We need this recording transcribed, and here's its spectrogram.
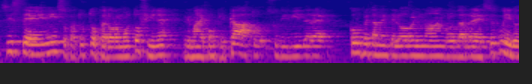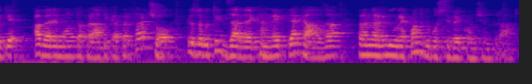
sistemi, soprattutto per oro molto fine, rimane complicato suddividere completamente l'oro in un angolo dal resto e quindi dovete avere molta pratica per fare ciò piuttosto che utilizzare delle cannette a casa per andare a ridurre quanto più possibile il concentrato.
